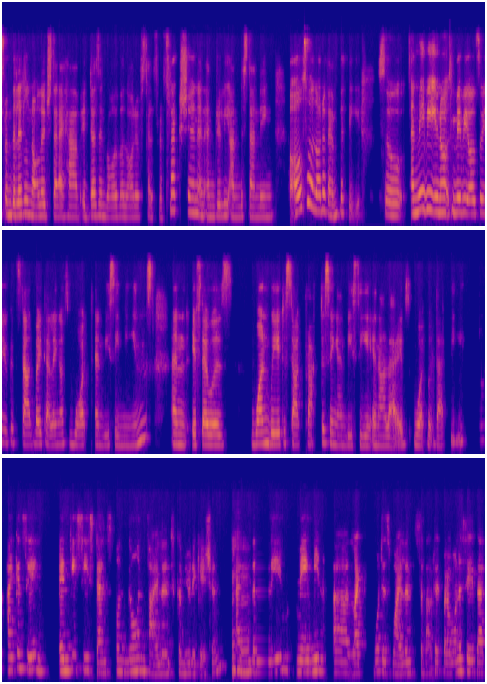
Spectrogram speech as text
from the little knowledge that I have, it does involve a lot of self reflection and, and really understanding, also a lot of empathy. So, and maybe, you know, maybe also you could start by telling us what NVC means and if there was one way to start practicing NVC in our lives, what would that be? I can say NVC stands for non-violent communication, mm-hmm. and the name may mean uh, like what is violence about it, but I want to say that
